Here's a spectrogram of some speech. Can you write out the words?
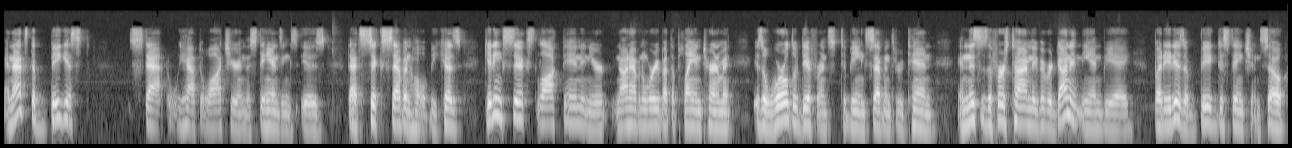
And that's the biggest stat we have to watch here in the standings is that six seven hole because getting six locked in and you're not having to worry about the play-in tournament is a world of difference to being seven through 10. And this is the first time they've ever done it in the NBA, but it is a big distinction. So,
